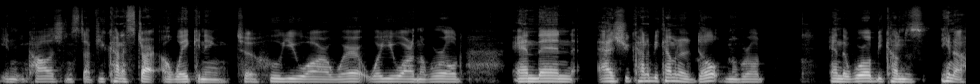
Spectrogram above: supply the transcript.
in college and stuff, you kind of start awakening to who you are, where where you are in the world, and then as you kind of become an adult in the world, and the world becomes, you know,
